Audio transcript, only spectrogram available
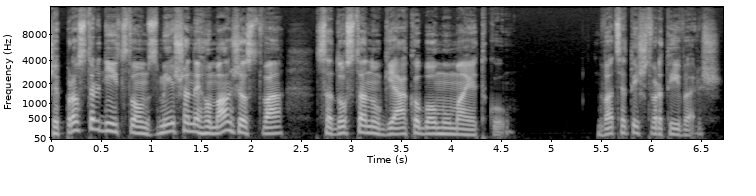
že prostredníctvom zmiešaného manželstva sa dostanú k Jákobovmu majetku. 24. verš.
